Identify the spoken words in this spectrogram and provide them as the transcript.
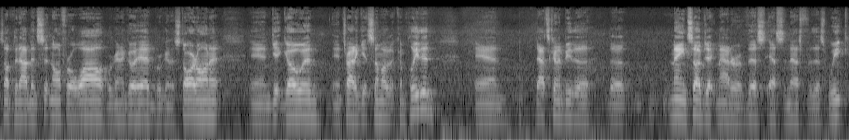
something I've been sitting on for a while. We're going to go ahead, we're going to start on it and get going and try to get some of it completed. And that's going to be the, the main subject matter of this SNS for this week.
